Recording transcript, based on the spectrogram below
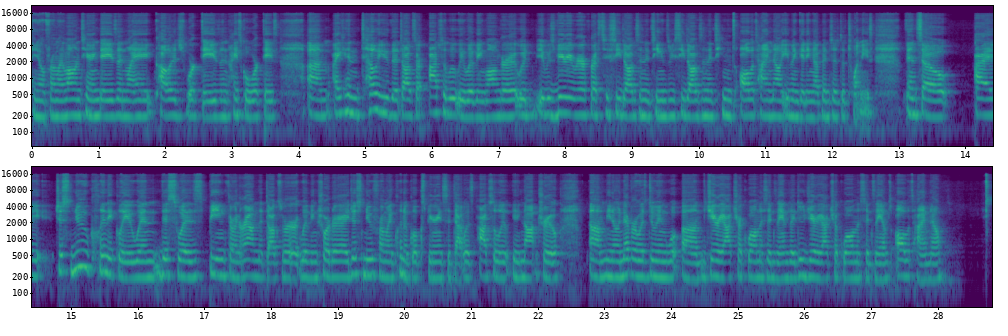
you know, from my volunteering days and my college work days and high school work days, um, I can tell you that dogs are absolutely living longer. It would it was very rare for us to see dogs in the teens. We see dogs in the teens all the time now, even getting up into the 20s. And so I just knew clinically when this was being thrown around that dogs were living shorter. I just knew from my clinical experience that that was absolutely not true. Um, you know, never was doing um, geriatric wellness exams. I do geriatric wellness exams all the time now.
